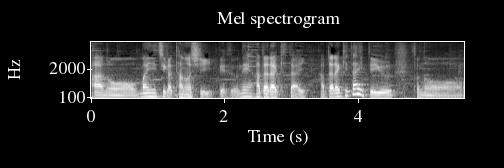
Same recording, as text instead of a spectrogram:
あの、毎日が楽しいですよね。働きたい。働きたいっていうその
